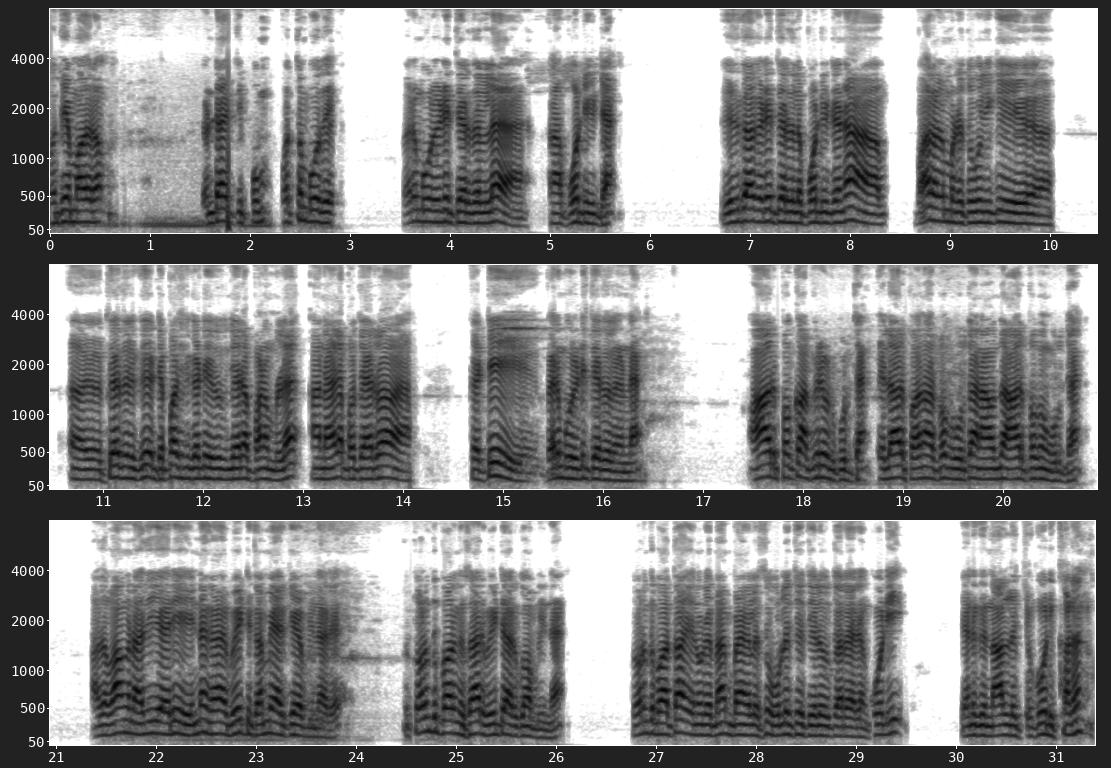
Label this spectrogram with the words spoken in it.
வந்தே மாதிரம். ரெண்டாயிரத்தி பொம் பத்தொம்போது பெரம்பூர் இடைத்தேர்தலில் நான் போட்டிக்கிட்டேன். எதுக்காக இடைத்தேர்தலில் போட்டிக்கிட்டேன்னா பாராளுமன்ற தொகுதிக்கு தேர்தலுக்கு டெபாசிட் கட்டி இருபத்தஞ்சாயிரம் பணம் இல்லை. அதனால் பத்தாயிரரூவா கட்டி பெரம்பூர் இடைத்தேர்தல் நின்றேன் ஆறு பக்கம் அஃபிடவிட் கொடுத்தேன். எல்லோரும் பதினாறு பக்கம் கொடுத்தேன் நான் வந்து ஆறு பக்கம் கொடுத்தேன். அதை வாங்கின அதிகாரி என்னங்க வெயிட் கம்மியாக இருக்கே அப்படின்னாரு. திறந்து பாருங்கள் சார் வெயிட்டாக இருக்கும் அப்படின்னேன். திறந்து பார்த்தா என்னுடைய பேங்க் பேலன்ஸ் ஒரு லட்சத்தி எழுபத்தாறாயிரம் கோடி. எனக்கு நாலு லட்சம் கோடி கடன்.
